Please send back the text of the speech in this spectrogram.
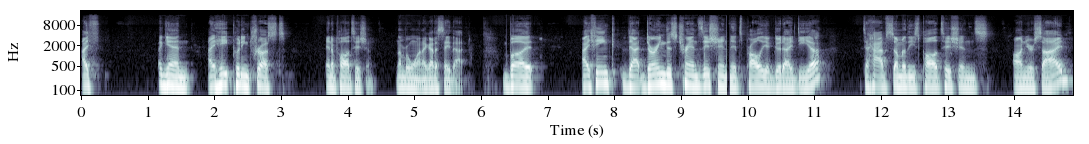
I again I hate putting trust in a politician. Number one, I got to say that. But I think that during this transition, it's probably a good idea to have some of these politicians on your side.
